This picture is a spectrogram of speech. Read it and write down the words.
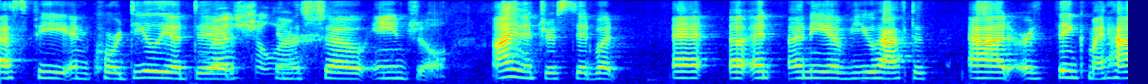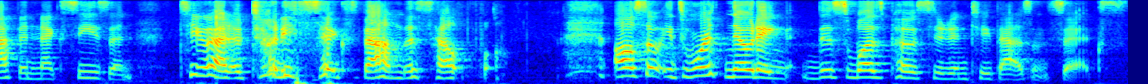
SP, and Cordelia did in the show Angel. I'm interested what a- an- any of you have to add or think might happen next season. Two out of 26 found this helpful. Also, it's worth noting this was posted in 2006.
